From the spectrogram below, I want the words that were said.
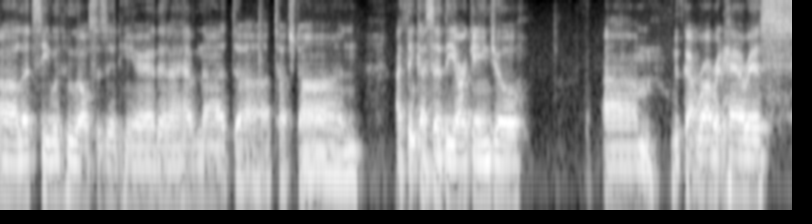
Uh, let's see what who else is in here that I have not uh, touched on. I think I said the Archangel. Um, we've got Robert Harris.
